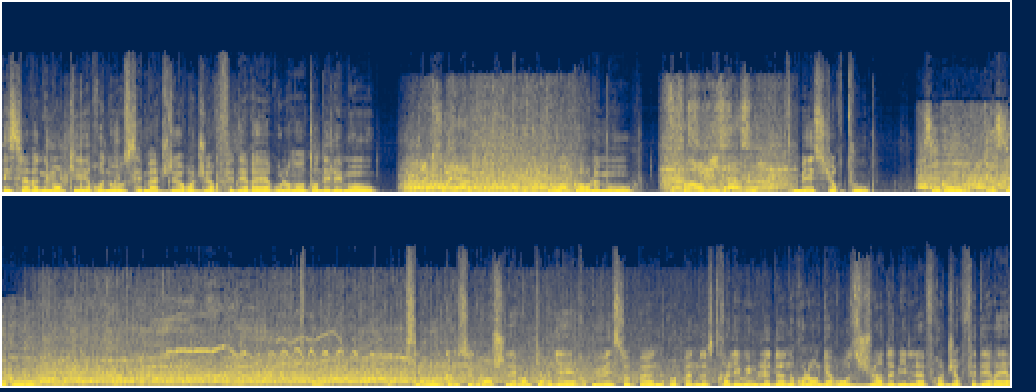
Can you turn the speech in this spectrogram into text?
Et cela va nous manquer, Renaud, ces matchs de Roger Federer où l'on entendait les mots. Incroyable. Ou encore le mot. Formidable. Mais surtout. C'est beau, que c'est beau. C'est beau comme ce grand chelem en carrière. US Open, Open d'Australie, Wimbledon, Roland Garros, juin 2009, Roger Federer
